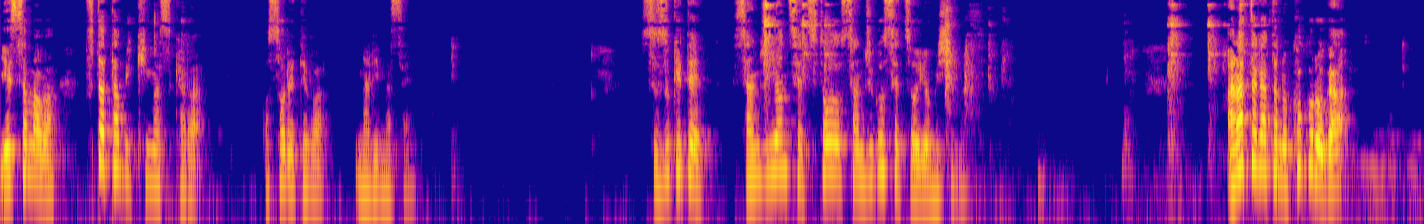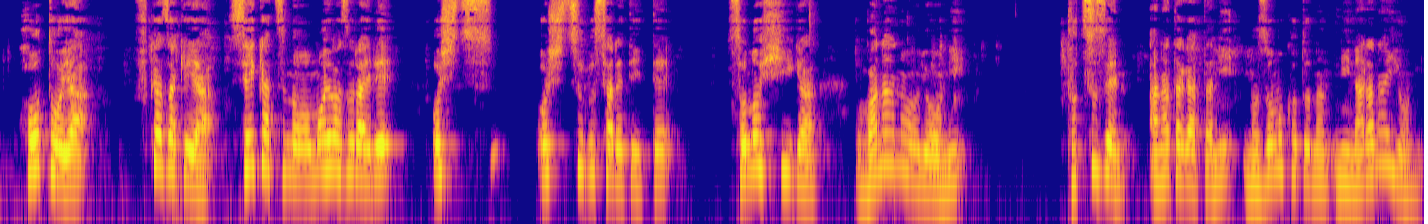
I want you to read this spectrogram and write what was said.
イエス様は再び来ますから恐れてはなりません。続けて34節と35節を読みします。あなた方の心が、宝刀や深酒や生活の思い煩いで押し押しつぶされていて、その日が罠のように突然あなた方に望むことにならないように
